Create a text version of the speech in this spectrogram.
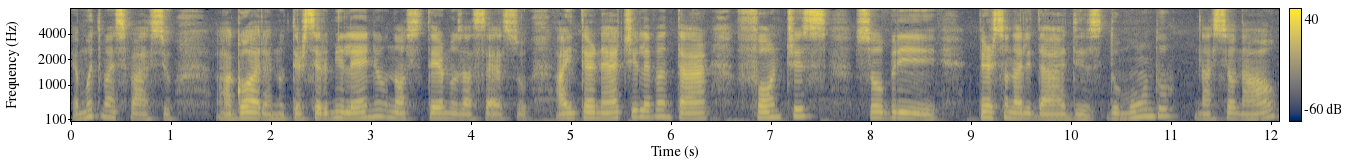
é muito mais fácil agora no terceiro milênio nós termos acesso à internet e levantar fontes sobre personalidades do mundo nacional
